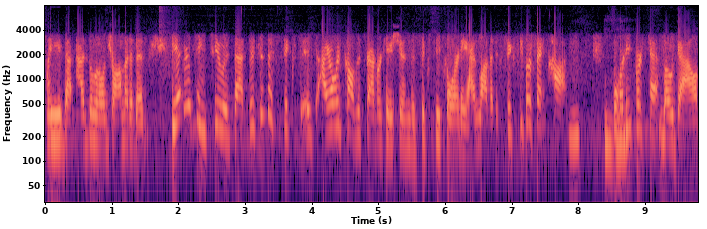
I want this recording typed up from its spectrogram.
sleeve that adds a little drama to this. The other thing too is that this is a six. Is, I always call this fabrication the 60-40. I love it. It's 60% cotton, 40% mm-hmm. modal.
